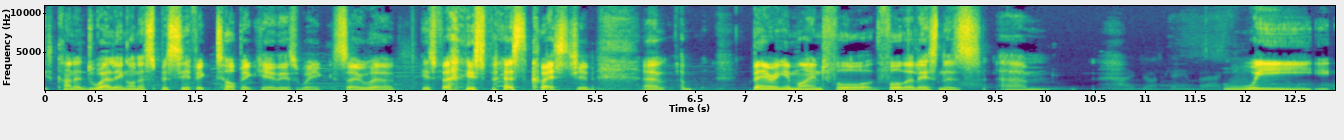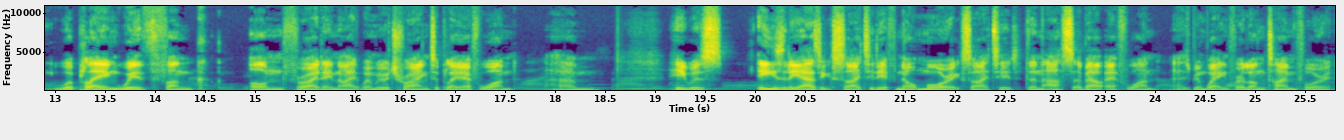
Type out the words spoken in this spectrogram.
he's kind of dwelling on a specific topic here this week. So uh, his first his first question, um, bearing in mind for for the listeners, um, we were playing with Funk on Friday night when we were trying to play F1. Um, he was easily as excited, if not more excited, than us about F1. He's been waiting for a long time for it.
